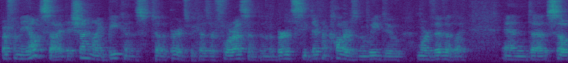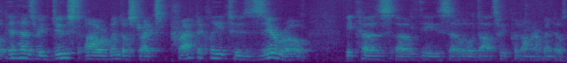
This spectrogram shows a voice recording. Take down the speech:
But from the outside, they shine like beacons to the birds because they're fluorescent and the birds see different colors than we do more vividly. And uh, so it has reduced our window strikes practically to zero because of these uh, little dots we put on our windows.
